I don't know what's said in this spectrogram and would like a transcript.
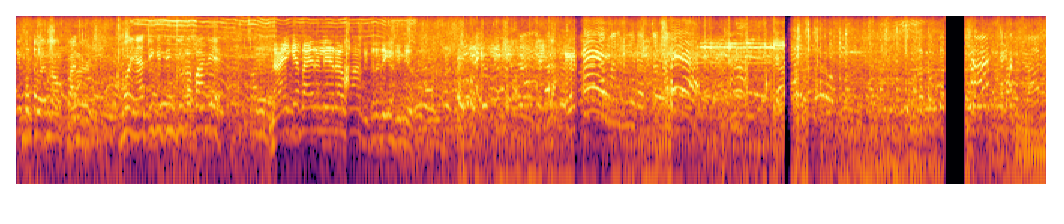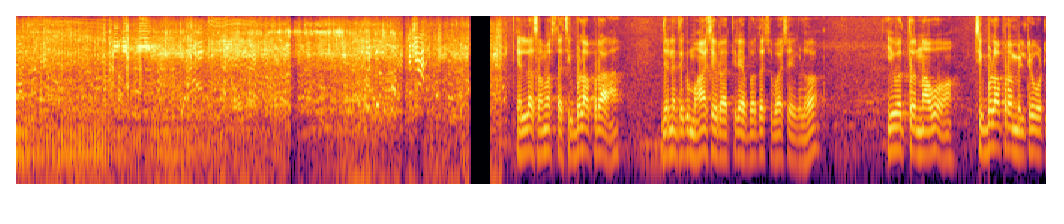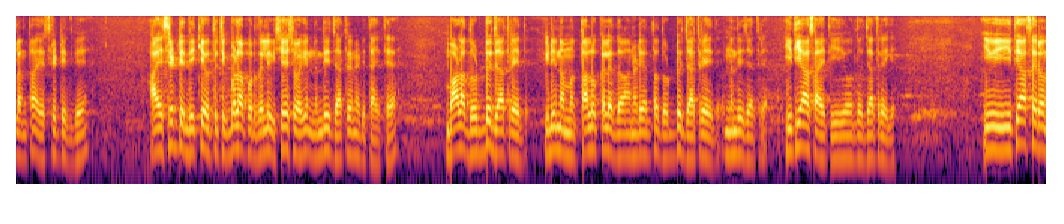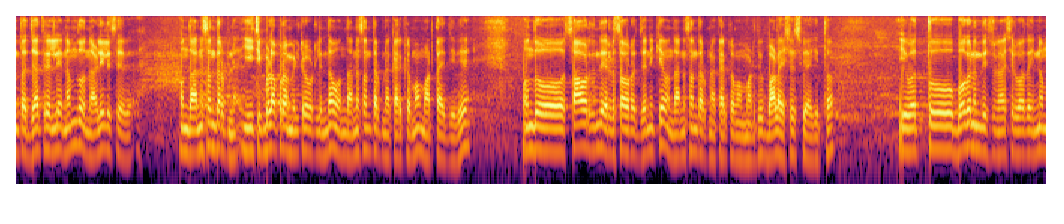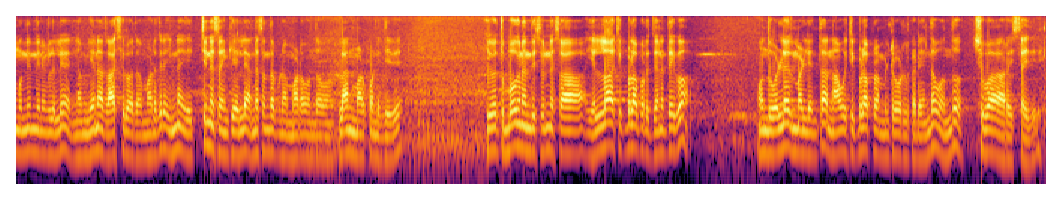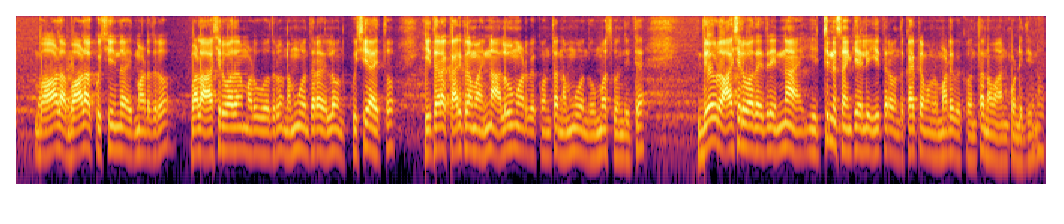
म यहाँदेखि दिन्छु त पानी नायिका बाहिर लिएर आऊ कहाँ भित्रदेखि दिने हो ಎಲ್ಲ ಸಮಸ್ತ ಚಿಕ್ಕಬಳ್ಳಾಪುರ ಜನತೆಗೂ ಮಹಾಶಿವರಾತ್ರಿ ಹಬ್ಬದ ಶುಭಾಶಯಗಳು ಇವತ್ತು ನಾವು ಚಿಕ್ಕಬಳ್ಳಾಪುರ ಮಿಲ್ಟ್ರಿ ಹೋಟ್ಲ್ ಅಂತ ಹೆಸರಿಟ್ಟಿದ್ವಿ ಆ ಹೆಸರಿಟ್ಟಿದ್ದಕ್ಕೆ ಇವತ್ತು ಚಿಕ್ಕಬಳ್ಳಾಪುರದಲ್ಲಿ ವಿಶೇಷವಾಗಿ ನಂದಿ ಜಾತ್ರೆ ನಡೀತಾ ಐತೆ. ಭಾಳ ದೊಡ್ಡ ಜಾತ್ರೆ ಇದು. ಇಡೀ ನಮ್ಮ ತಾಲೂಕಲ್ಲೇ ದ ನಡೆಯುವಂಥ ದೊಡ್ಡ ಜಾತ್ರೆ ಇದು, ನಂದಿ ಜಾತ್ರೆ. ಇತಿಹಾಸ ಆಯ್ತು ಈ ಒಂದು ಜಾತ್ರೆಗೆ. ಈ ಇತಿಹಾಸ ಇರುವಂಥ ಜಾತ್ರೆಯಲ್ಲಿ ನಮ್ಮದು ಒಂದು ಅಳಿಲು ಸೇವೆ. ಒಂದು ಅನ್ನಸಂತರ್ಪಣೆ ಈ ಚಿಕ್ಕಬಳ್ಳಾಪುರ ಮಿಲ್ಟ್ರಿ ಹೋಟ್ಲಿಂದ ಒಂದು ಅನ್ನಸಂತರ್ಪಣೆ ಕಾರ್ಯಕ್ರಮ ಮಾಡ್ತಾ ಇದ್ದೀವಿ. ಒಂದು ಸಾವಿರದಿಂದ ಎರಡು ಸಾವಿರ ಜನಕ್ಕೆ ಒಂದು ಅನ್ನಸಂತರ್ಪಣೆ ಕಾರ್ಯಕ್ರಮ ಮಾಡಿದ್ವಿ ಭಾಳ ಯಶಸ್ವಿಯಾಗಿತ್ತು. ಇವತ್ತು ಭೋಗನಂದೀಶ್ವರನ ಆಶೀರ್ವಾದ ಇನ್ನೂ ಮುಂದಿನ ದಿನಗಳಲ್ಲಿ ನಮಗೇನಾದ್ರು ಆಶೀರ್ವಾದ ಮಾಡಿದ್ರೆ ಇನ್ನೂ ಹೆಚ್ಚಿನ ಸಂಖ್ಯೆಯಲ್ಲಿ ಅನ್ನಸಂತರ್ಪಣೆ ಮಾಡೋ ಒಂದು ಪ್ಲ್ಯಾನ್ ಮಾಡ್ಕೊಂಡಿದ್ದೀವಿ. ಇವತ್ತು ಭೋಗನಂದೀಶ್ವರನ ಸಹ ಎಲ್ಲ ಚಿಕ್ಕಬಳ್ಳಾಪುರ ಜನತೆಗೂ ಒಂದು ಒಳ್ಳೇದು ಮಾಡಲಿ ಅಂತ ನಾವು ಚಿಕ್ಕಬಳ್ಳಾಪುರ ಮಿಲ್ಟ್ರಿ ಹೋಟ್ಲ್ ಕಡೆಯಿಂದ ಒಂದು ಶುಭ ಹಾರೈಸ್ತಾ ಇದ್ದೀವಿ. ಭಾಳ ಭಾಳ ಖುಷಿಯಿಂದ ಇದು ಮಾಡಿದ್ರು, ಭಾಳ ಆಶೀರ್ವಾದ ಮಾಡಿ ಹೋದ್ರು ನಮಗೂ ಒಂಥರ ಎಲ್ಲ ಒಂದು ಖುಷಿ ಆಯಿತು. ಈ ಥರ ಕಾರ್ಯಕ್ರಮ ಇನ್ನೂ ಹಲವು ಮಾಡಬೇಕು ಅಂತ ನಮಗೂ ಒಂದು ಹುಮ್ಮಸ್ಸು ಬಂದಿತ್ತೆ. ದೇವರ ಆಶೀರ್ವಾದ ಇದ್ದರೆ ಇನ್ನೂ ಹೆಚ್ಚಿನ ಸಂಖ್ಯೆಯಲ್ಲಿ ಈ ಥರ ಒಂದು ಕಾರ್ಯಕ್ರಮಗಳು ಮಾಡಬೇಕು ಅಂತ ನಾವು ಅಂದ್ಕೊಂಡಿದ್ದೀವಿ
